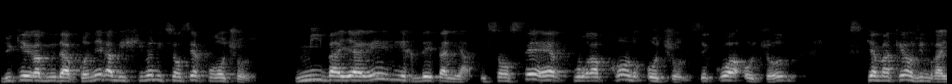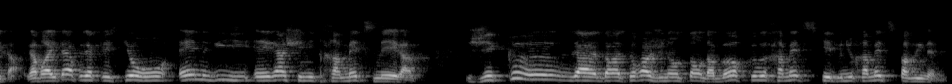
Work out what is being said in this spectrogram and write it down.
duquel Rabbi Uda prenait, Rabbi Shimon, il s'en sert pour autre chose. Mi Il s'en sert pour apprendre autre chose. C'est quoi autre chose? Ce qui a marqué dans une braïta. La braïta a posé la question Enri era J'ai que dans la Torah, je n'entends d'abord que le Hametz qui est devenu Hametz par lui-même.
